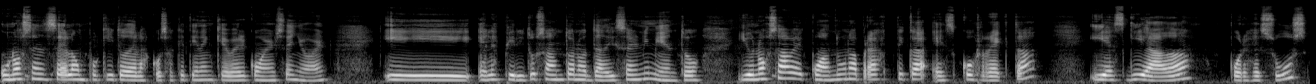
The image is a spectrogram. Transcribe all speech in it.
uno se encela un poquito de las cosas que tienen que ver con el Señor y el Espíritu Santo nos da discernimiento y uno sabe cuando una práctica es correcta y es guiada por Jesús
